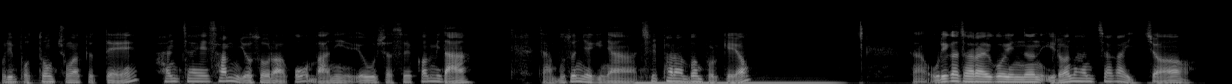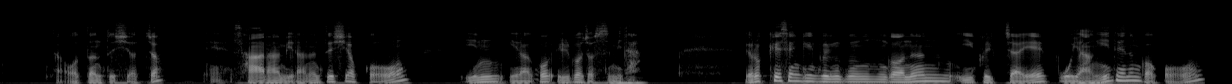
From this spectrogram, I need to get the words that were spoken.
우린 보통 중학교 때 한자의 3요소라고 많이 외우셨을 겁니다. 자, 무슨 얘기냐? 칠판 한번 볼게요. 자, 우리가 잘 알고 있는 이런 한자가 있죠. 자, 어떤 뜻이었죠? 예, 사람이라는 뜻이었고, 인이라고 읽어줬습니다. 이렇게 생긴 거는 이 글자의 모양이 되는 거고,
